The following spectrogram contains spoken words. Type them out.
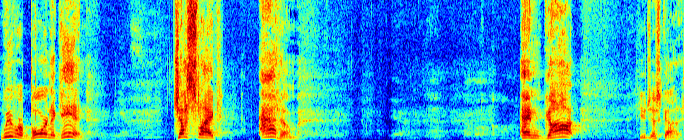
We were born again, just like Adam. And God, you just got it.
